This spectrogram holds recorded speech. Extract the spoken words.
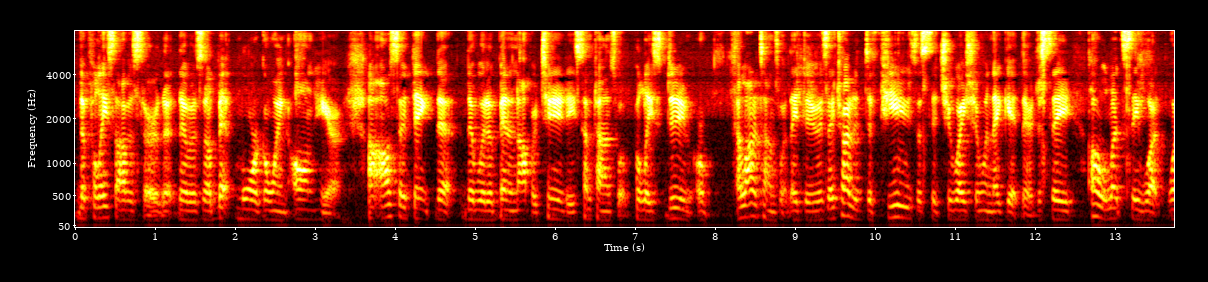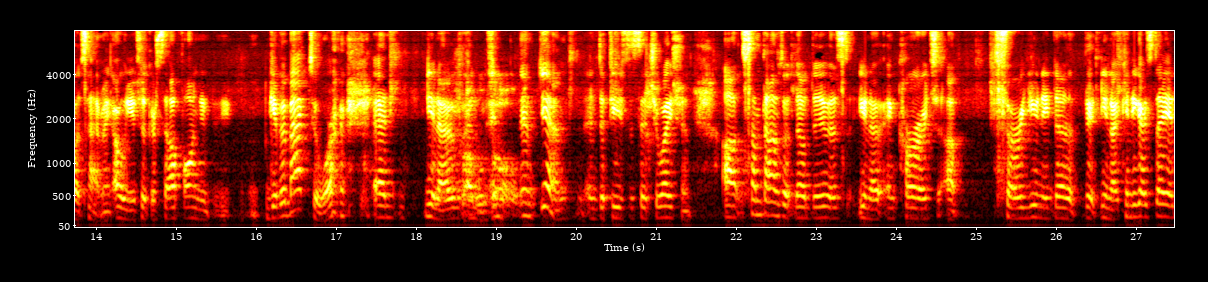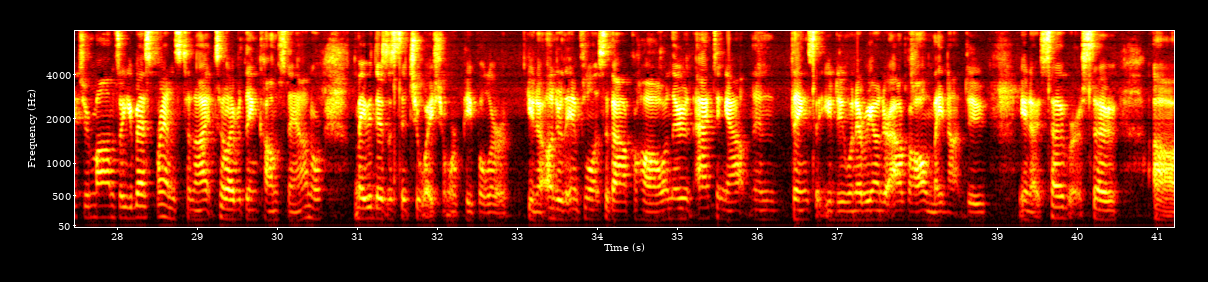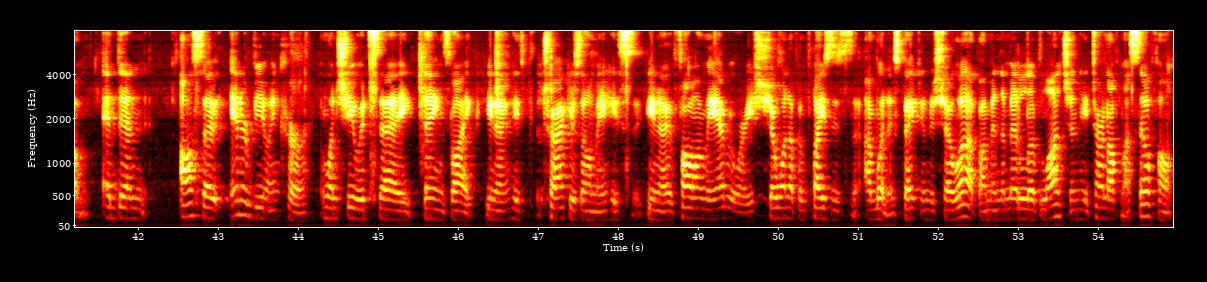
the police officer that there was a bit more going on here. I also think that there would have been an opportunity. Sometimes what police do, or a lot of times what they do, is they try to diffuse a situation when they get there to see, oh, let's see what what's happening. Oh, you took her cell phone, you, you give it back to her, and you know, and, and, and, yeah, and diffuse the situation. Uh, sometimes what they'll do is, you know, encourage. Uh, sir, you need to, you know, can you go stay at your mom's or your best friend's tonight till everything calms down? Or maybe there's a situation where people are, you know, under the influence of alcohol and they're acting out and things that you do whenever you're under alcohol may not do, you know, sober. So, um, and then also interviewing her when she would say things like, you know, he's put trackers on me, he's, you know, following me everywhere, he's showing up in places I wouldn't expect him to show up. I'm in the middle of lunch and he turned off my cell phone,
